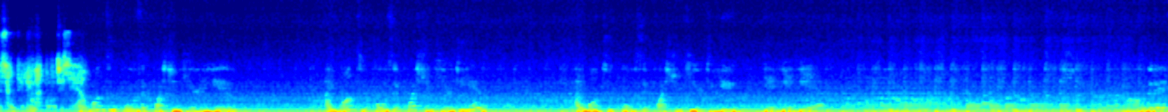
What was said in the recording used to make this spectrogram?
상태를 확인해 주세요. I want to pose a question here to you. I want to pose a question here to you. I want to pose a question here to you. Yeah, yeah, yeah. 어, 오늘의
